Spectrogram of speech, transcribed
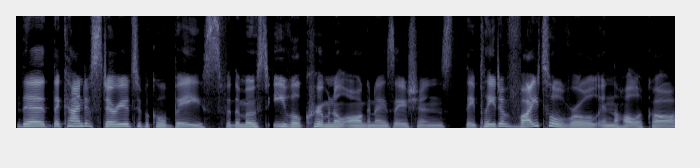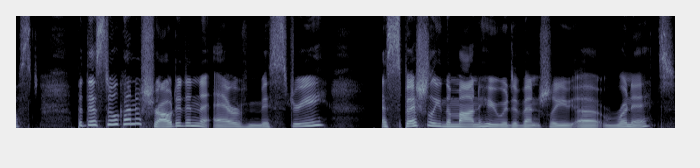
They're the kind of stereotypical base for the most evil criminal organizations. They played a vital role in the Holocaust, but they're still kind of shrouded in an air of mystery, especially the man who would eventually uh, run it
